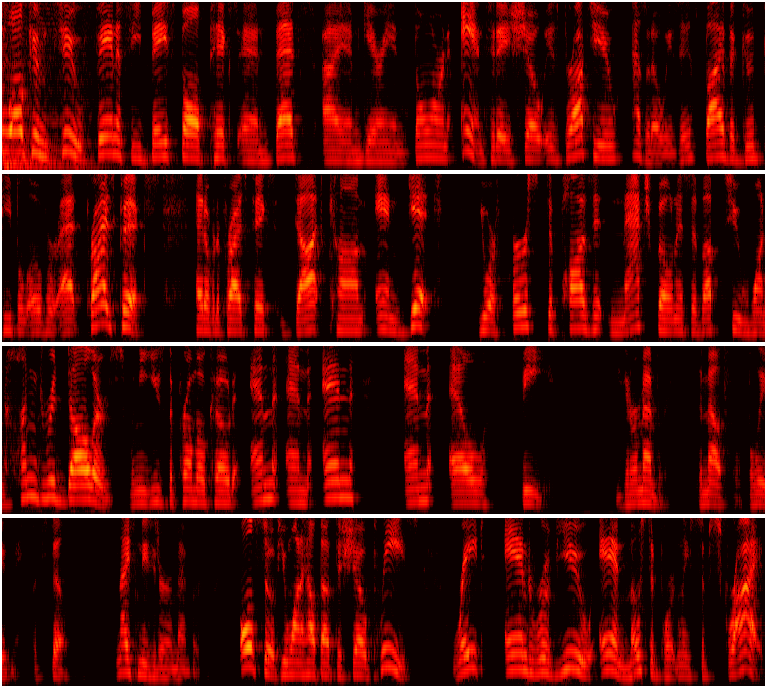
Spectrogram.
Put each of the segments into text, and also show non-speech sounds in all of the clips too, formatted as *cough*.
and welcome to Fantasy Baseball Picks and Bets. I am Garion Thorne, and today's show is brought to you, as it always is, by the good people over at Prize Picks. Head over to prizepicks.com and get your first deposit match bonus of up to $100 when you use the promo code MMNMLB. You can remember it. It's a mouthful, believe me, but still, nice and easy to remember. Also, if you want to help out the show, please rate and review, and most importantly, subscribe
